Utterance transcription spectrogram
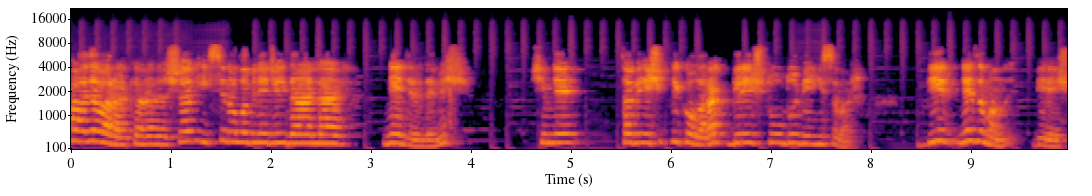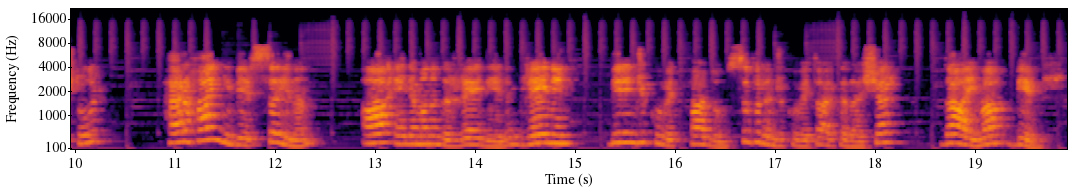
var arkadaşlar? X'in alabileceği değerler nedir demiş. Şimdi tabi eşitlik olarak 1 eşit olduğu bilgisi var. 1 ne zaman 1 eşit olur? Herhangi bir sayının A elemanıdır R diyelim. R'nin birinci kuvveti pardon sıfırıncı kuvveti arkadaşlar daima 1'dir.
